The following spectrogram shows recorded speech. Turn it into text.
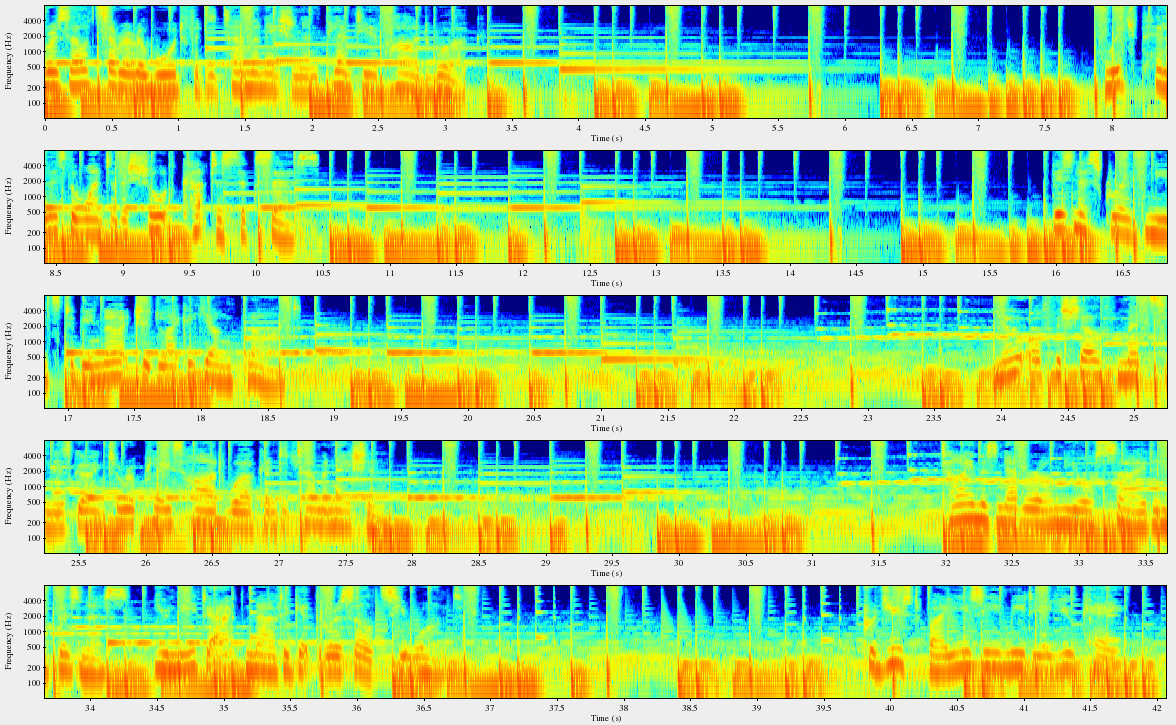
Results are a reward for determination and plenty of hard work. Which pill is the one to the shortcut to success? Business growth needs to be nurtured like a young plant. No off-the-shelf medicine is going to replace hard work and determination. Time is never on your side in business, you need to act now to get the results you want. Produced by Easy Media UK.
